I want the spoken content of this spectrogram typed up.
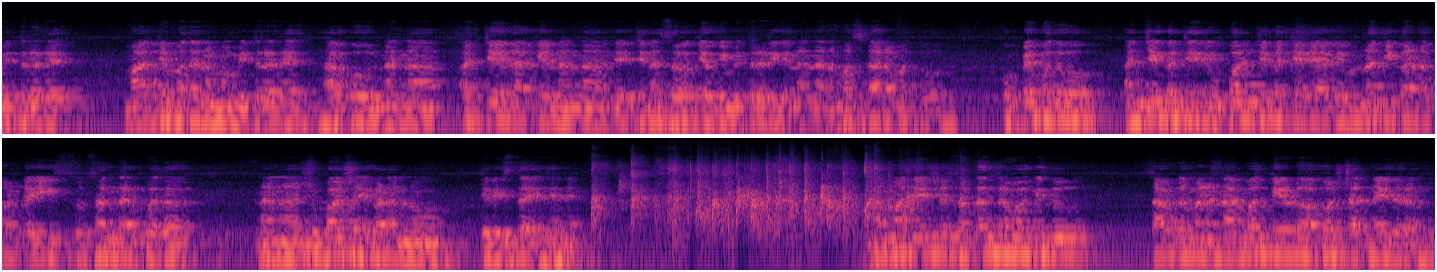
ಮಿತ್ರರೇ, ಮಾಧ್ಯಮದ ನಮ್ಮ ಮಿತ್ರರೇ, ಹಾಗೂ ನನ್ನ ಅಂಚೆ ಇಲಾಖೆಯ ನನ್ನ ನೆಚ್ಚಿನ ಸಹೋದ್ಯೋಗಿ ಮಿತ್ರರಿಗೆ ನನ್ನ ನಮಸ್ಕಾರ ಮತ್ತು ಕುಪ್ಪೆ ಪದವು ಅಂಚೆ ಕಚೇರಿ, ಉಪ ಅಂಚೆ ಕಚೇರಿಯಾಗಿ ಉನ್ನತೀಕರಣಗೊಂಡ ಈ ಸುಸಂದರ್ಭದ ನನ್ನ ಶುಭಾಶಯಗಳನ್ನು ತಿಳಿಸ್ತಾ ಇದ್ದೇನೆ. ನಮ್ಮ ದೇಶ ಸ್ವತಂತ್ರವಾಗಿದ್ದು ಸಾವಿರದ ಒಂಬೈನೂರ ನಲವತ್ತೇಳು ಆಗಸ್ಟ್ ಹದಿನೈದರಂದು.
